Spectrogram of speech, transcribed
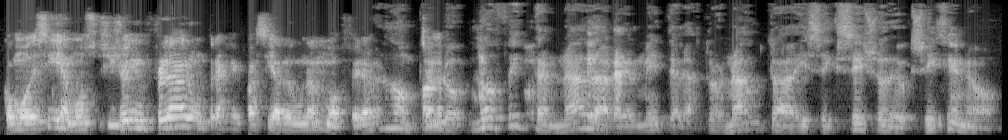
Como decíamos, si yo inflaro un traje espacial en una atmósfera... Perdón, Pablo, ¿no afecta nada realmente al astronauta ese exceso de oxígeno?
